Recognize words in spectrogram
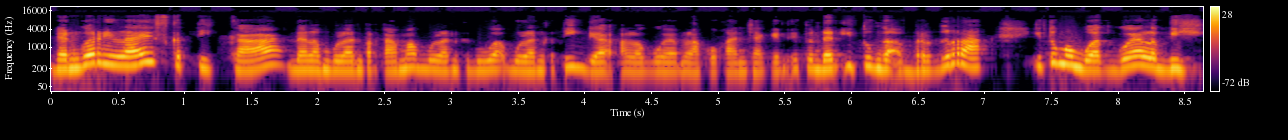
Dan gue realize ketika dalam bulan pertama, bulan kedua, bulan ketiga kalau gue melakukan check-in itu dan itu nggak bergerak, itu membuat gue lebih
